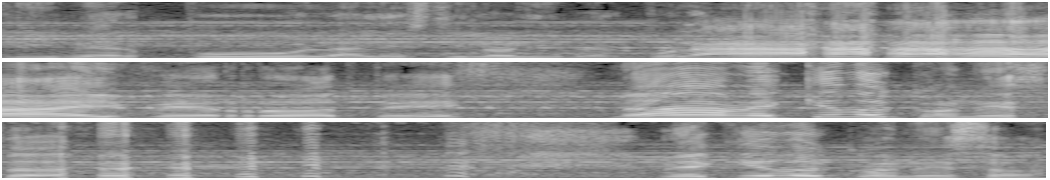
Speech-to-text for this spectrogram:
Liverpool, al estilo Liverpool. ¡Ay, perrote! No, me quedo con eso. me quedo con eso.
